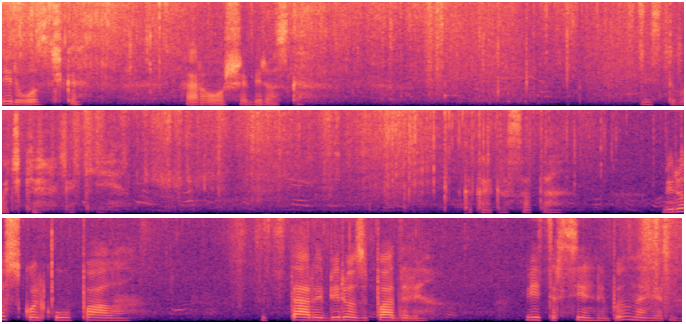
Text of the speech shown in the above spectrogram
Березочка. Хорошая березка. Листочки какие. Какая красота. Берез сколько упало. Старые березы падали. Ветер сильный был, наверное.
